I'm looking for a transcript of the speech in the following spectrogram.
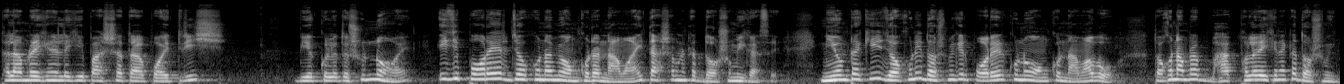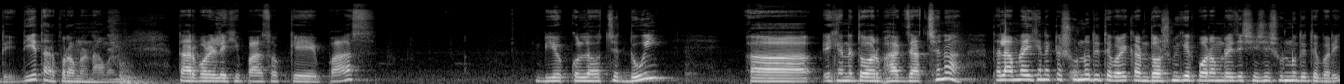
তাহলে আমরা এখানে লিখি পাঁচ সাতা পঁয়ত্রিশ, বিয়োগ করলে তো শূন্য হয়। এই যে পরের যখন আমি অঙ্কটা নামাই, তার সামনে একটা দশমিক আছে। নিয়মটা কি? যখনই দশমিকের পরের কোনো অঙ্ক নামাবো, তখন আমরা ভাগফলের এখানে একটা দশমিক দিই, দিয়ে তারপর আমরা নামাই। তারপরে লিখি পাঁচ অক্কে পাঁচ, বিয়োগ করলে হচ্ছে দুই। এখানে তো আর ভাগ যাচ্ছে না। তাহলে আমরা এখানে একটা শূন্য দিতে পারি, কারণ দশমিকের পর আমরা এই যে শেষে শূন্য দিতে পারি,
